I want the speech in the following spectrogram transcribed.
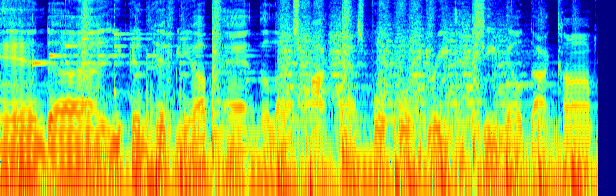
And uh, you can hit me up at the last podcast 443 at gmail.com.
